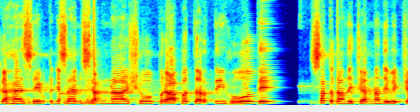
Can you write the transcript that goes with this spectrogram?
ਕਹੈ ਸੇਵਕ ਸਾਹਿਬ, ਸਰਨਾ ਸ਼ੋ ਪ੍ਰਾਪਤ ਧਰਤੀ ਹੋ ਤੇ ਸਤਿਗੁਰਾਂ ਦੇ ਚਰਨਾਂ ਦੇ ਵਿੱਚ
